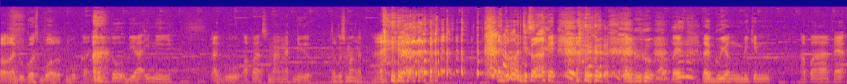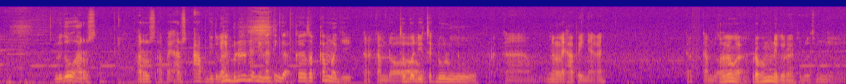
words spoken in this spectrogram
Kalau lagu Ghostball pembukanya itu dia ini Lagu apa semangat gitu. Lagu semangat? Lagu perjuangan lagu apa ya? Lagu yang bikin apa kayak lu tuh harus harus apa ya? Harus up gitu lah. Ini bener nggak nih? Nanti nggak kerekam lagi. Rekam dong. Coba dicek dulu. Rekam ngelek HP-nya kan kerekam dong. Kalau nggak? Berapa menit tuh Ren? 11 menit.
